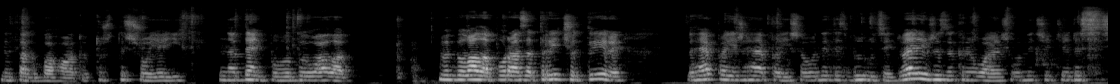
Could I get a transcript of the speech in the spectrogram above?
не так багато. Тож ти що, я їх на день повибивала, вибивала пора за 3-4. Гепаєш, гепаєш, а вони десь беруться і двері вже закриваєш, вони чи через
